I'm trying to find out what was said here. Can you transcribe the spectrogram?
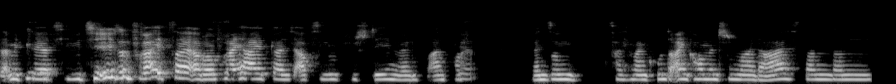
mit, mit Kreativität und Freizeit, aber Freiheit kann ich absolut verstehen, weil das einfach, ja. wenn so ein, sag ich mal, ein Grundeinkommen schon mal da ist, dann, dann,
